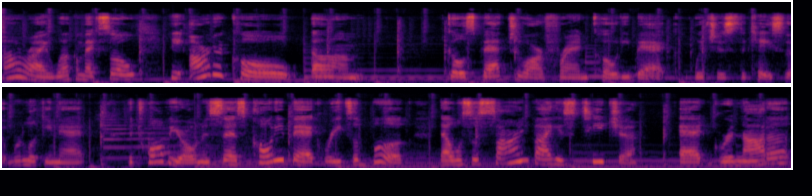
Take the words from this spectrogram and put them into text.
All right, welcome back. So, the article um, goes back to our friend Cody Beck, which is the case that we're looking at, the 12 year old, and says Cody Beck reads a book that was assigned by his teacher at Grenada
